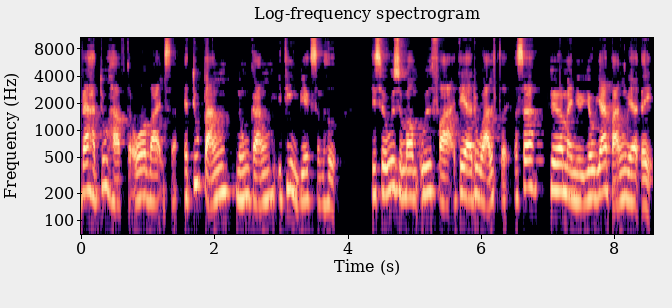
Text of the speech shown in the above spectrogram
hvad har du haft af overvejelser? Er du bange nogle gange i din virksomhed? Det ser ud som om udefra, det er du aldrig. Og så hører man jo, jo, jeg er bange hver dag.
